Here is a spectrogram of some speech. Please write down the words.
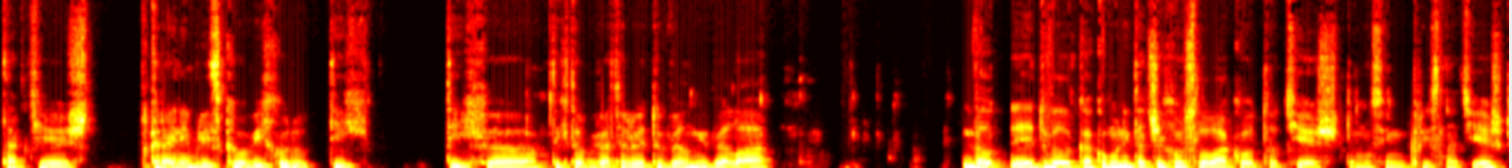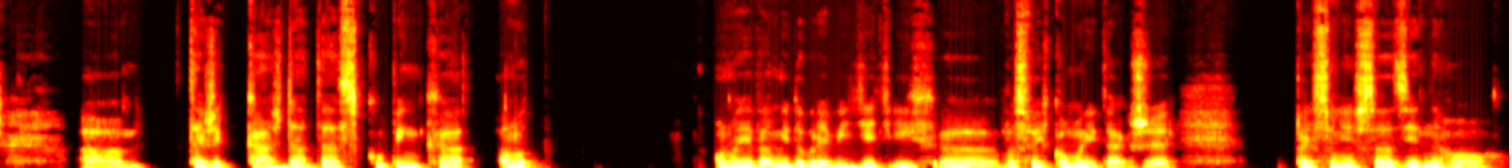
taktiež krajiny Blízkeho východu, tých, tých, uh, týchto obyvateľov je tu veľmi veľa Veľ, je tu veľká komunita Čechov, Slovákov, to tiež, to musím priznať tiež. Um, takže každá tá skupinka, ono, ono je veľmi dobré vidieť ich uh, vo svojich komunitách, že presunieš sa z jedného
